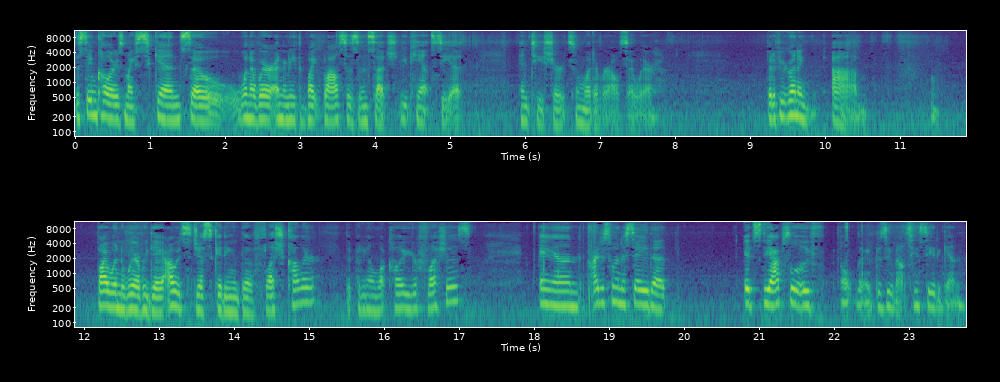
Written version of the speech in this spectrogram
the same color as my skin, so when I wear underneath white blouses and such, you can't see it, and t-shirts and whatever else I wear. But if you're going to um, buy one to wear every day, I would suggest getting the flesh color, depending on what color your flesh is. And I just want to say that it's the absolutely Oh, let me zoom out so you can see it again.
